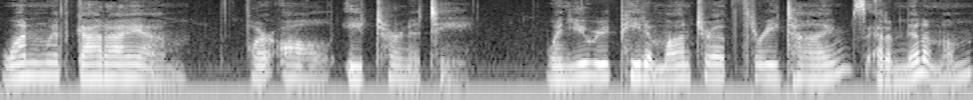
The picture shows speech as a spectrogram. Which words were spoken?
one with God I am, for all eternity. When you repeat a mantra three times at a minimum,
